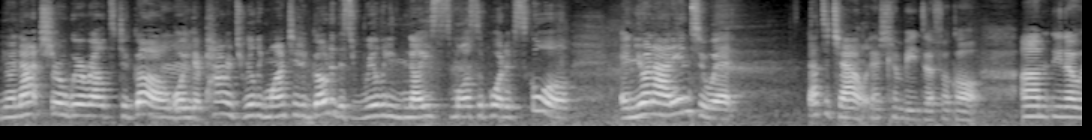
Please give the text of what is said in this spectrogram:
you're not sure where else to go, or your parents really want you to go to this really nice, small, supportive school, and you're not into it, that's a challenge. It can be difficult. Um, you know,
